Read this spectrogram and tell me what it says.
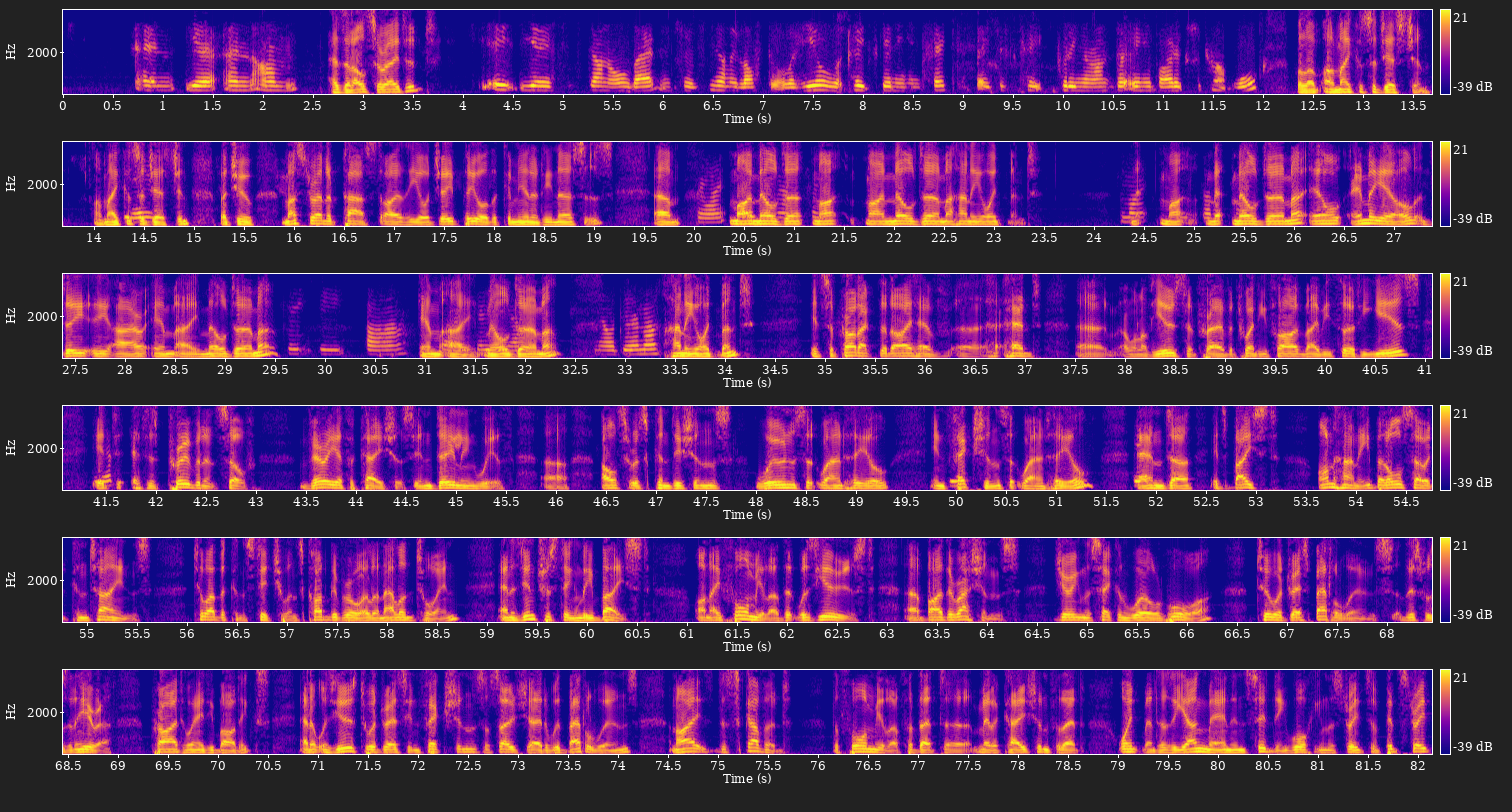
And, yeah, and, um, Has it ulcerated? it, yes, done all that, and she's nearly lost all her heel. It keeps getting infected. They just keep putting her under antibiotics. She can't walk. Well, I'll, I'll make a suggestion. I'll make a Yeah. suggestion, but you must run it past either your GP or the community nurses. Um, Right. my Melder, my, my Melderma honey ointment. my- My me, Melderma, L M E L D E R M A, Melderma, C-E-R. M A, Melderma Melderma. honey ointment. It's a product that I have uh, had. Uh, well, I've used it for over 25, maybe 30 years. It Yep. it has proven itself very efficacious in dealing with uh, ulcerous conditions, wounds that won't heal, infections that won't heal, and uh, it's based on honey, but also it contains two other constituents, cod liver oil and allantoin, and is interestingly based on a formula that was used uh, by the Russians during the Second World War to address battle wounds. This was an era prior to antibiotics, and it was used to address infections associated with battle wounds. And I discovered the formula for that uh, medication, for that ointment, as a young man in Sydney walking the streets of Pitt Street.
